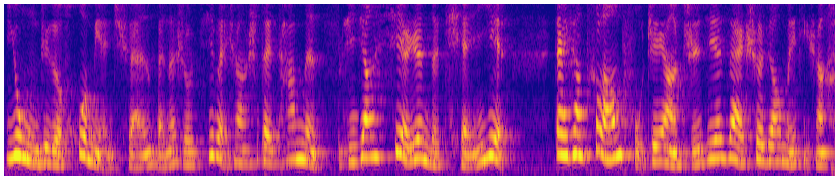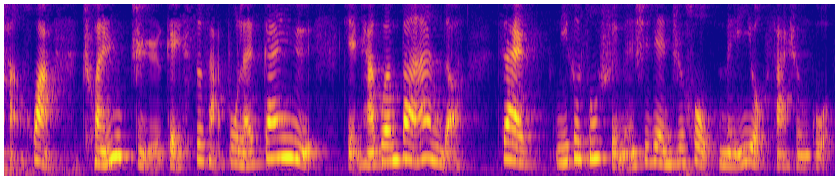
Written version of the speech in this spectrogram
用这个豁免权的时候，基本上是在他们即将卸任的前夜。但是像特朗普这样直接在社交媒体上喊话、传旨给司法部来干预检察官办案的，在尼克松水门事件之后没有发生过。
